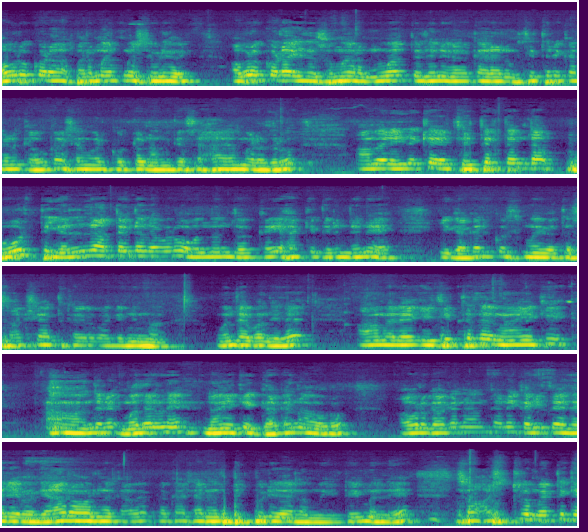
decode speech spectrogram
ಅವರು ಕೂಡ ಪರಮಾತ್ಮ ಸ್ಟುಡಿಯೋ ಅವರು ಕೂಡ ಇದು ಸುಮಾರು ಮೂವತ್ತು ದಿನಗಳ ಕಾಲ ನಮ್ಮ ಚಿತ್ರೀಕರಣಕ್ಕೆ ಅವಕಾಶ ಮಾಡಿಕೊಟ್ಟು ನಮಗೆ ಸಹಾಯ ಮಾಡಿದ್ರು. ಆಮೇಲೆ ಇದಕ್ಕೆ ಚಿತ್ರತಂಡ ಪೂರ್ತಿ ಎಲ್ಲ ತಂಡದವರು ಒಂದೊಂದು ಕೈ ಹಾಕಿದ್ರಿಂದನೇ ಈ ಗಗನ ಕುಸುಮ ಇವತ್ತು ಸಾಕ್ಷಾತ್ಕಾರವಾಗಿ ನಿಮ್ಮ ಮುಂದೆ ಬಂದಿದೆ. ಆಮೇಲೆ ಈ ಚಿತ್ರದ ನಾಯಕಿ ಅಂದರೆ ಮೊದಲನೇ ನಾಯಕಿ ಗಗನ ಅವರು. ಅವರು ಗಗನ ಅಂತಾನೆ ಕರಿತಾ ಇದ್ದಾರೆ ಇವಾಗ. ಯಾರು ಅವ್ರನ್ನ ಕಾವ್ಯ ಪ್ರಕಾಶ ಅನ್ನೋದು ಬಿಟ್ಬಿಟ್ಟಿದ್ದಾರೆ ನಮ್ಮ ಈ ಟೀಮಲ್ಲಿ. ಸೊ ಅಷ್ಟರ ಮಟ್ಟಿಗೆ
